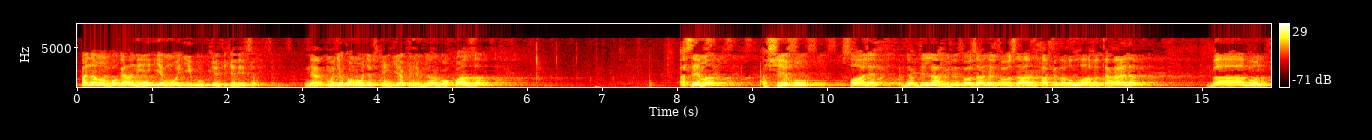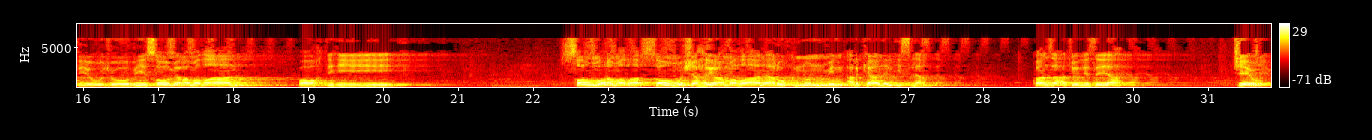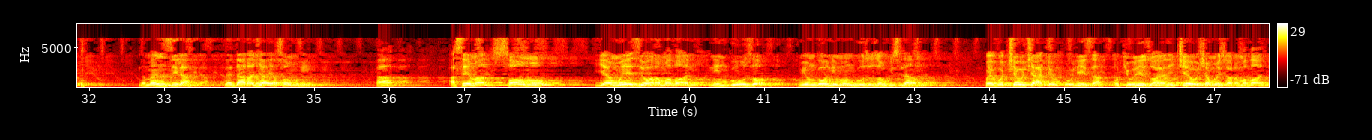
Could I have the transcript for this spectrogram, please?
ana mambo gani yamwajibu kuyatekeleza naam moja kwa moja tukiingia kwenye mlango wa kwanza asema الشيخ صالح بن عبد الله بن فوزان الفوزان حفظه الله تعالى باب في وجوب صوم رمضان ووقته. صوم رمضان صوم شهر رمضان ركن من أركان الإسلام. كوانزا أتوليزيا تشيو منزلة لدرجة يصومه ها؟ أسيما صوم رمضان ورمضان ننقوزو miongoni mwa nguzo za uislamu kwa hivyo cheo chake ukiuliza ukiulizwa ni cheo cha mwezi wa ramadhani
